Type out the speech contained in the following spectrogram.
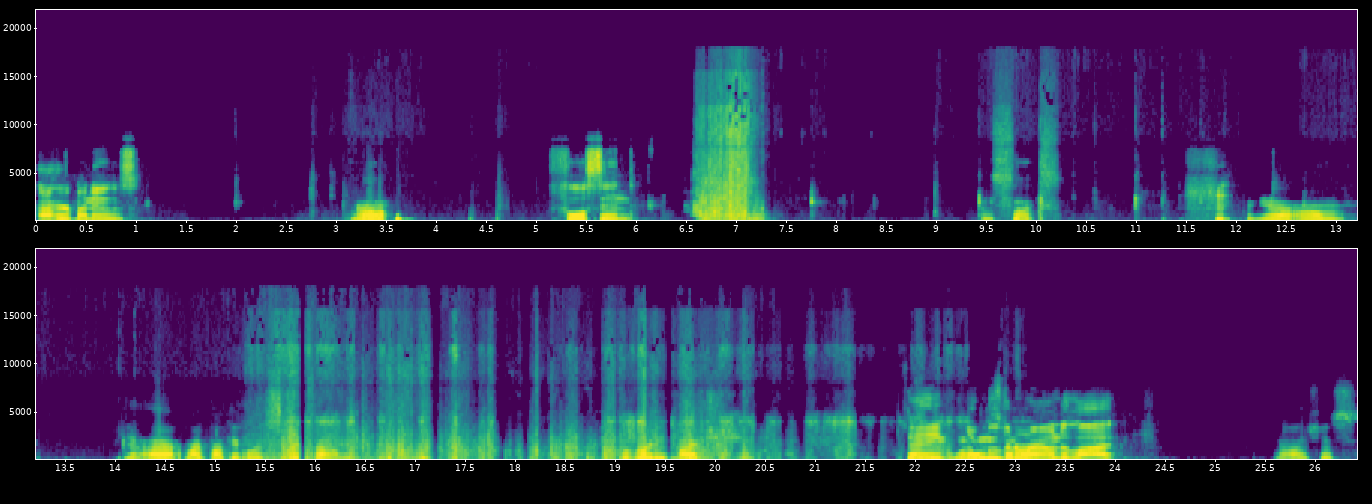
I hurt my nose. Oh. Full send. That sucks. but yeah, um, yeah, I, my bucket was um pretty much Dang, What you moving around a lot. no, it's just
